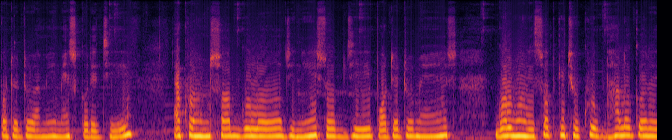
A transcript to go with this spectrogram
পটেটো আমি ম্যাশ করেছি। এখন সবগুলো জিনিস, সবজি পটেটো ম্যাশ গোলমরিচ সব কিছু খুব ভালো করে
